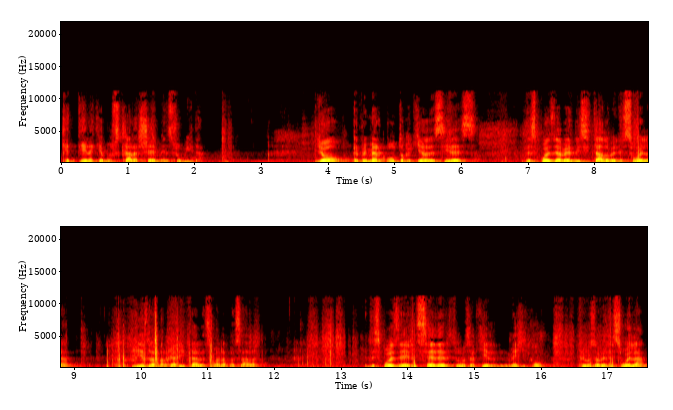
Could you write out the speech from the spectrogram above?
que tiene que buscar a Hashem en su vida. Yo, el primer punto que quiero decir es, después de haber visitado Venezuela y Isla Margarita la semana pasada, después del CEDER, estuvimos aquí en México, fuimos a Venezuela,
